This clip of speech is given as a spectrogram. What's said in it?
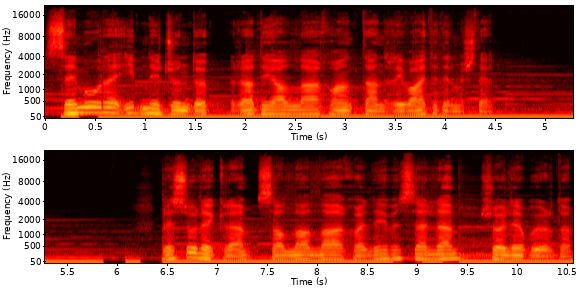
Semure İbni Cündüb radıyallahu anh'tan rivayet edilmiştir. resul Ekrem sallallahu aleyhi ve sellem şöyle buyurdu.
